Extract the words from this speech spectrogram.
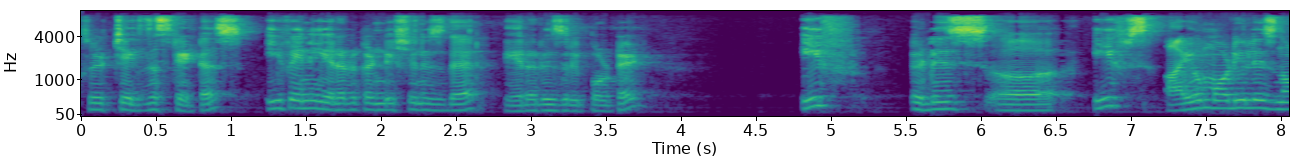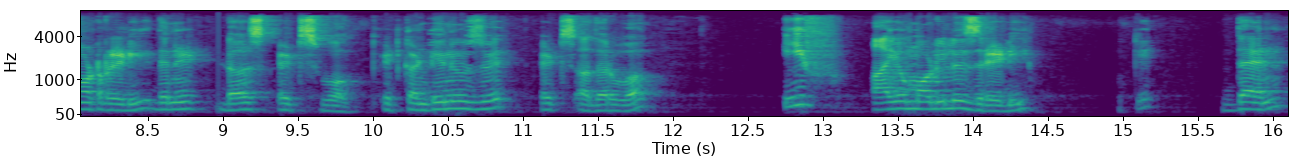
so it checks the status. If any error condition is there error is reported. If it is uh, if IO module is not ready then it does its work. It continues with its other work. If IO module is ready okay then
